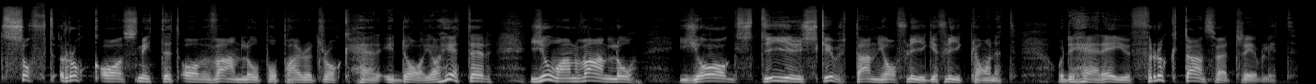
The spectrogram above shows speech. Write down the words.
soft rock-avsnittet av Vanlo på Pirate Rock här idag. Jag heter Johan Vanlo. Jag styr skutan, jag flyger flygplanet. Och det här är ju fruktansvärt trevligt.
